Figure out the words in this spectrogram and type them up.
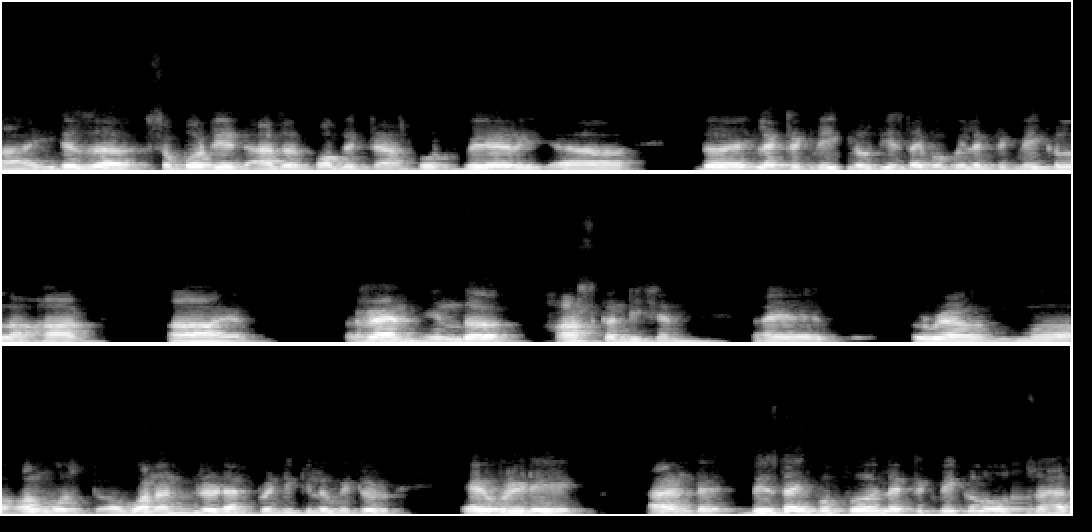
uh, it is uh, supported as a public transport where uh, the electric vehicle these type of electric vehicle are ran in the harsh condition around, almost 120 kilometer every day and this type of uh, electric vehicle also has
